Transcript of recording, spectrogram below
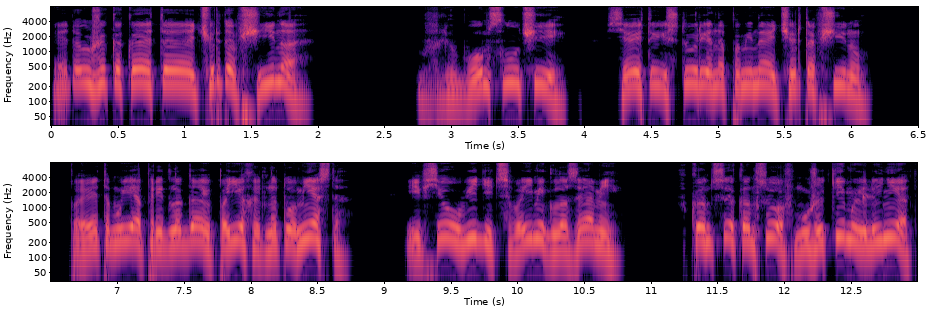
Это уже какая-то чертовщина. В любом случае, вся эта история напоминает чертовщину. Поэтому я предлагаю поехать на то место и все увидеть своими глазами. В конце концов, мужики мы или нет?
